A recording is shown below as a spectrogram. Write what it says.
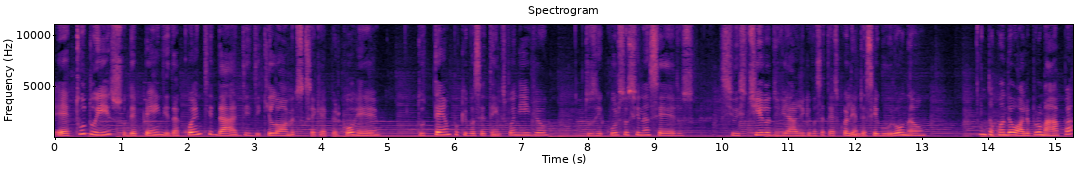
É, tudo isso depende da quantidade de quilômetros que você quer percorrer, do tempo que você tem disponível, dos recursos financeiros, se o estilo de viagem que você está escolhendo é seguro ou não. Então, quando eu olho para o mapa,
